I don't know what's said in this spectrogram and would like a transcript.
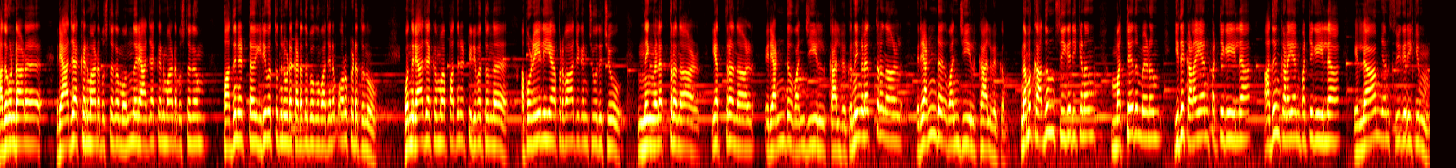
അതുകൊണ്ടാണ് രാജാക്കന്മാരുടെ പുസ്തകം ഒന്ന് രാജാക്കന്മാരുടെ പുസ്തകം പതിനെട്ട് ഇരുപത്തൊന്നിലൂടെ കടന്നു പോകും വചനം ഓർപ്പെടുത്തുന്നു ഒന്ന് രാജാക്കന്മാർ പതിനെട്ട് ഇരുപത്തൊന്ന്. അപ്പോൾ ഏലിയ പ്രവാചകൻ ചോദിച്ചു നിങ്ങൾ എത്ര നാൾ എത്ര നാൾ രണ്ട് വഞ്ചിയിൽ കാൽ വെക്കും? നിങ്ങൾ എത്ര നാൾ രണ്ട് വഞ്ചിയിൽ കാൽ വെക്കും? നമുക്ക് അതും സ്വീകരിക്കണം. മറ്റേതും വേണം. ഇത് കളയാൻ പറ്റുകയില്ല. അതും കളയാൻ പറ്റുകയില്ല. എല്ലാം ഞാൻ സ്വീകരിക്കും.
